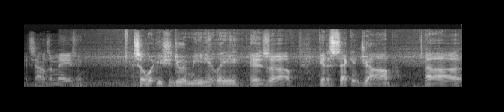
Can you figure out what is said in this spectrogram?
it sounds amazing. So what you should do immediately is uh, get a second job. Uh,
